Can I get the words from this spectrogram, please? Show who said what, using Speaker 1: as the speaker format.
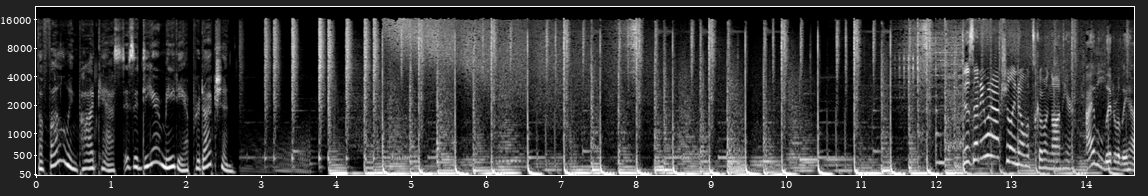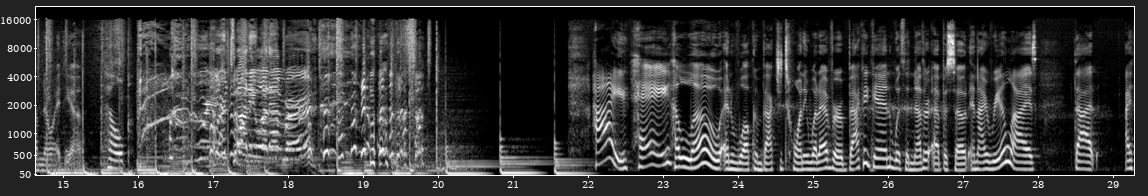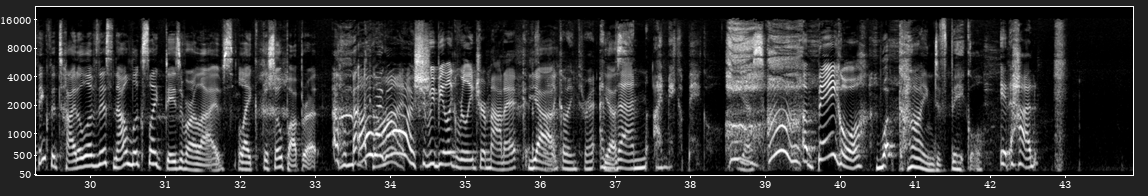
Speaker 1: The following podcast is a Dear Media production.
Speaker 2: Does anyone actually know what's going on here?
Speaker 3: I literally have no idea. Help.
Speaker 2: We're 20 whatever. Hi.
Speaker 3: Hey. Hello, and welcome back to 20 Whatever. Back again with another episode. And I realize that I think the title of this now looks like Days of Our Lives, like the soap opera.
Speaker 2: Oh my, oh
Speaker 3: my gosh.
Speaker 2: Should we be like really dramatic?
Speaker 3: Yeah.
Speaker 2: Like going through it. And
Speaker 3: Yes.
Speaker 2: then I make a bagel.
Speaker 3: yes.
Speaker 2: a bagel.
Speaker 3: What kind of bagel?
Speaker 2: It had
